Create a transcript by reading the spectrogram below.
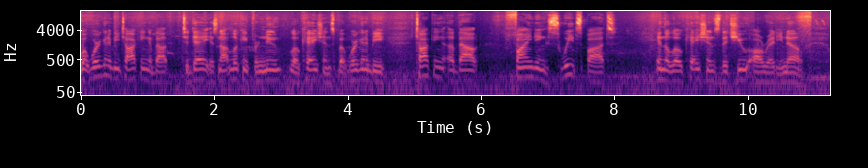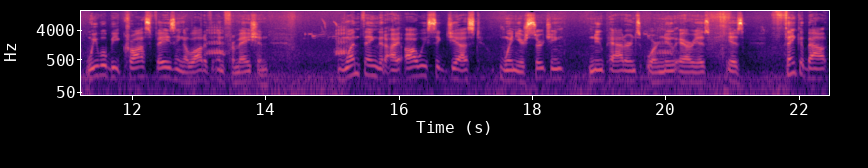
What we're going to be talking about today is not looking for new locations, but we're going to be talking about finding sweet spots in the locations that you already know. We will be cross-phasing a lot of information. One thing that I always suggest when you're searching new patterns or new areas is think about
